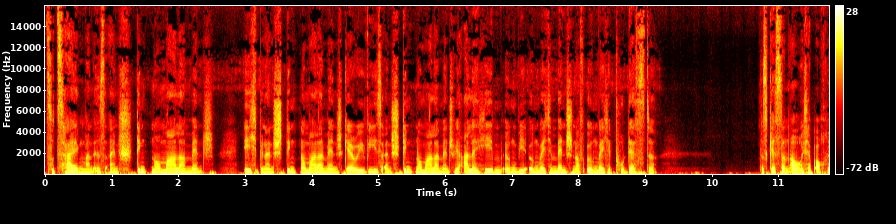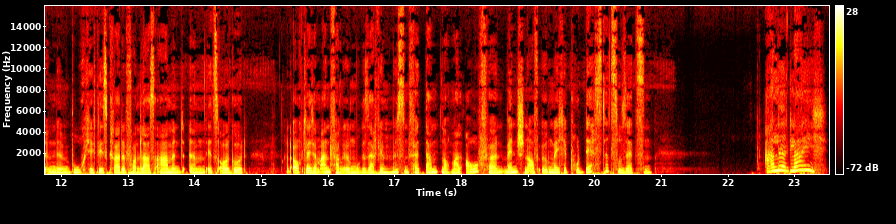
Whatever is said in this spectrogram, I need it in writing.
Zu zeigen, man ist ein stinknormaler Mensch. Ich bin ein stinknormaler Mensch. Gary Vee ist ein stinknormaler Mensch. Wir alle heben irgendwie irgendwelche Menschen auf irgendwelche Podeste. Das gestern auch. Ich habe auch in dem Buch, ich lese gerade von Lars Arment, um, It's All Good hat auch gleich am Anfang irgendwo gesagt, wir müssen verdammt nochmal aufhören, Menschen auf irgendwelche Podeste zu setzen. Alle gleich.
